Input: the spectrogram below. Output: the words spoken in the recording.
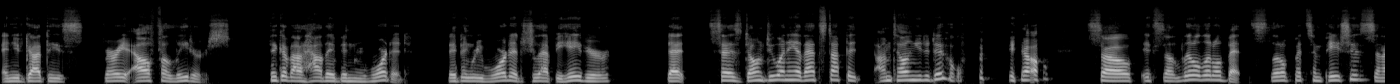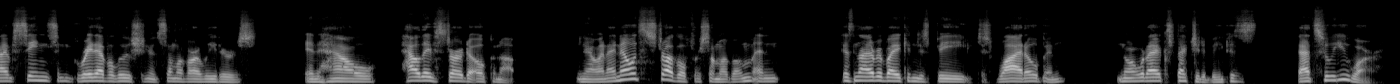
And you've got these very alpha leaders. Think about how they've been rewarded. They've been rewarded for that behavior that says, don't do any of that stuff that I'm telling you to do. you know? So it's a little, little bits, little bits and pieces. And I've seen some great evolution in some of our leaders in how how they've started to open up. You know, and I know it's a struggle for some of them, and because not everybody can just be just wide open, nor would I expect you to be, because that's who you are.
